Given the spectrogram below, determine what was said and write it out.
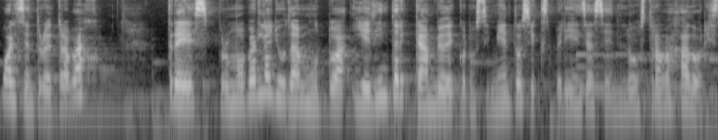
o al centro de trabajo. 3. Promover la ayuda mutua y el intercambio de conocimientos y experiencias en los trabajadores.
